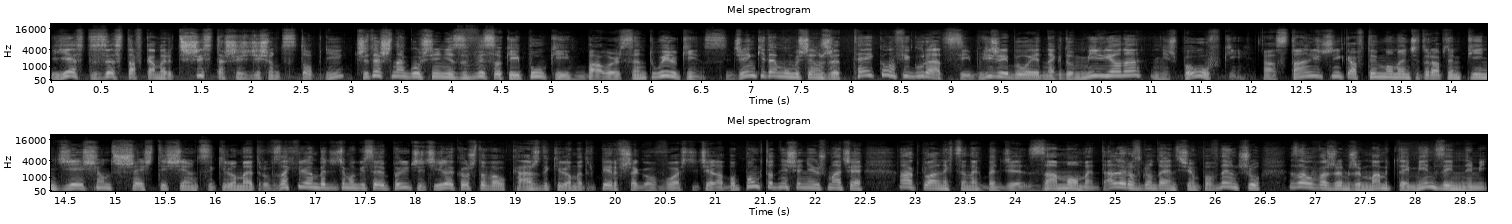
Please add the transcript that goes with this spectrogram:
jest zestaw kamer 360 stopni, czy też nagłośnienie z wysokiej półki Bowers Wilkins. Dzięki temu myślę, że tej konfiguracji bliżej było jednak do miliona niż połówki. A stan licznika w tym momencie to raptem 56 tysięcy kilometrów. Za chwilę będziecie mogli sobie policzyć, ile kosztował każdy kilometr pierwszego właściciela, bo punkt odniesienia już macie, a aktualnych cenach będzie za moment. Ale rozglądając się po wnętrzu, zauważyłem, że mamy tutaj m.in.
